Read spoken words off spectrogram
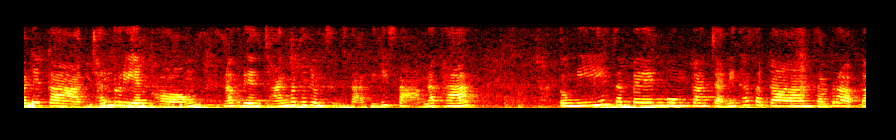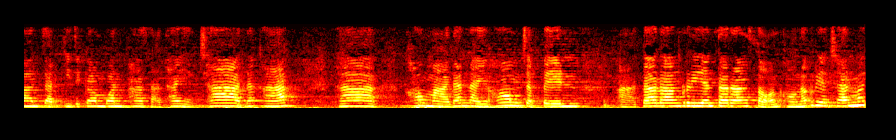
บรรยากาศชั้นเรียนของนักเรียนชั้นมัธยมศึกษา ตรงนี้จะเป็นมุมการจัดนิทรรศการสำหรับการจัดกิจกรรมวันภาษาไทยแห่งชาตินะคะ ถ้าเข้ามาด้านในห้องจะเป็นาตารางเรียนตารางสอนของนักเรียนชั้นมั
